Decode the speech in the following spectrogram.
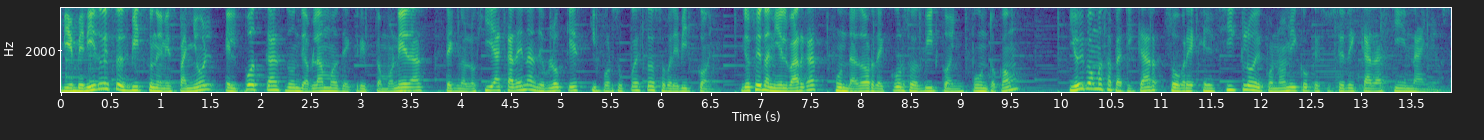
Bienvenido, esto es Bitcoin en español, el podcast donde hablamos de criptomonedas, tecnología, cadenas de bloques y por supuesto sobre Bitcoin. Yo soy Daniel Vargas, fundador de cursosbitcoin.com y hoy vamos a platicar sobre el ciclo económico que sucede cada 100 años.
